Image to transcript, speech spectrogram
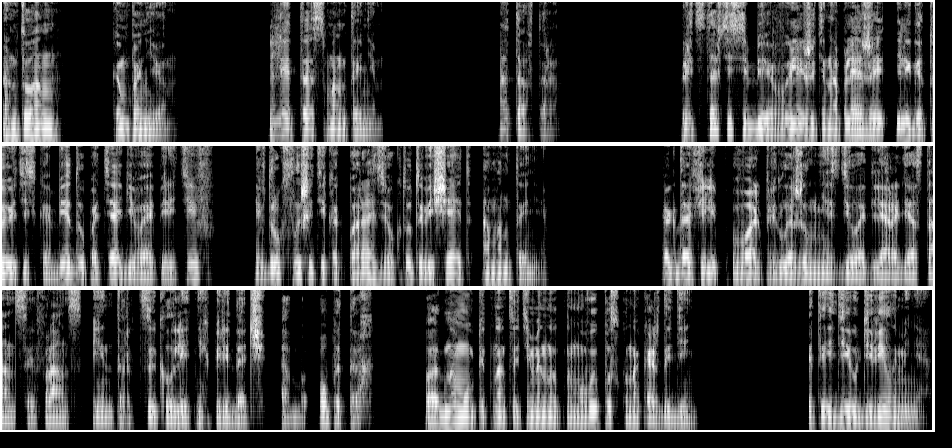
Антуан Компаньон. Лето с Монтенем. От автора. Представьте себе, вы лежите на пляже или готовитесь к обеду, потягивая аперитив, и вдруг слышите, как по радио кто-то вещает о Монтене. Когда Филипп Валь предложил мне сделать для радиостанции «Франс Интер» цикл летних передач об опытах по одному 15-минутному выпуску на каждый день, эта идея удивила меня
